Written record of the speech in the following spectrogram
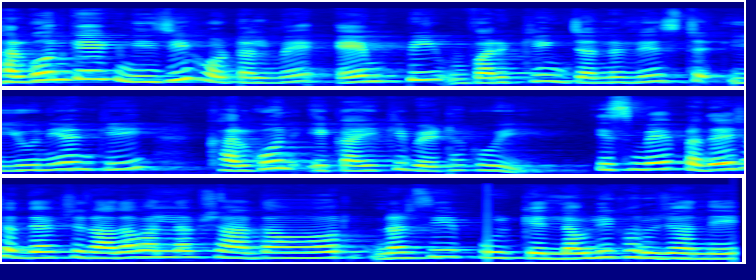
खरगोन के एक निजी होटल में एमपी वर्किंग जर्नलिस्ट यूनियन की खरगोन इकाई की बैठक हुई। इसमें प्रदेश अध्यक्ष राधा वल्लभ शारदा और नरसिंहपुर के लवली खरूजा ने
